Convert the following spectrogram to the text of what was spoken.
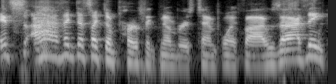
It's I think that's like the perfect number is 10.5 because I think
